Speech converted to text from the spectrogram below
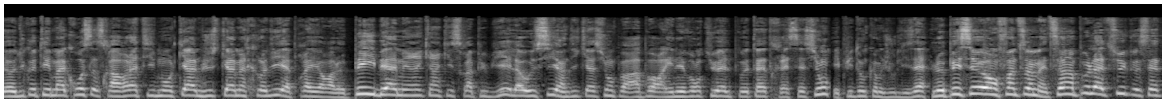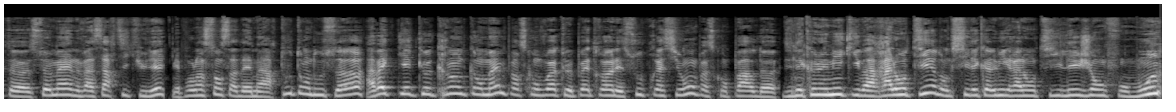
Euh, du côté macro, ça sera relativement calme jusqu'à mercredi. Après, il y aura le PIB américain qui sera publié. Là aussi, indication par rapport à une éventuelle peut-être récession. Et puis donc, comme je vous le disais, le PCE en fin de semaine. C'est un peu là-dessus que cette euh, semaine va s'articuler. Et pour l'instant, ça démarre tout en douceur, avec quelques craintes quand même, parce qu'on voit que le pétrole est sous pression, parce qu'on parle d'une économie qui va ralentir. Donc si l'économie ralentit, les gens font moins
